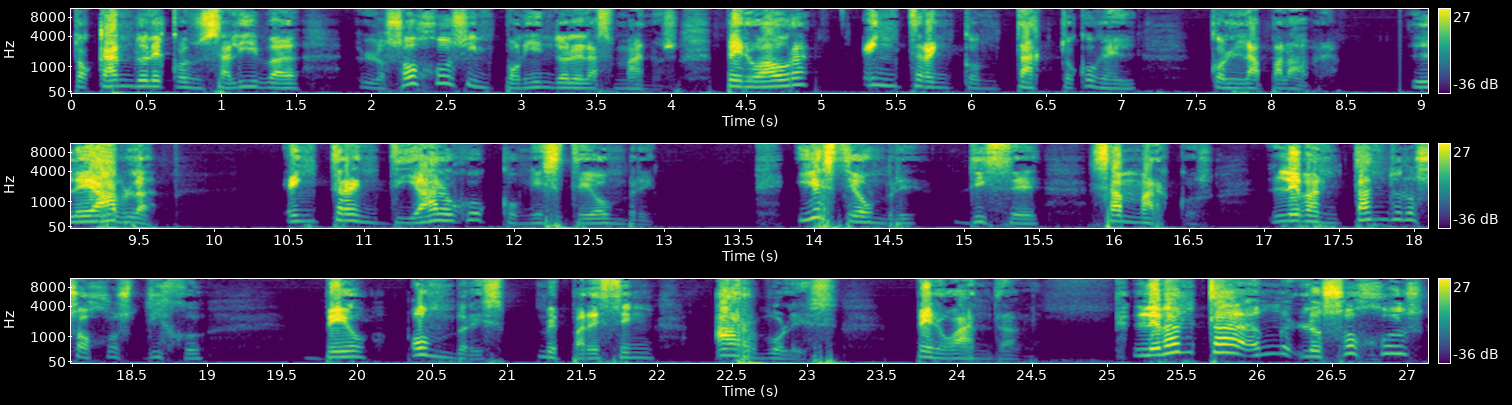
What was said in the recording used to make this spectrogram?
tocándole con saliva los ojos, imponiéndole las manos, pero ahora entra en contacto con él con la palabra. Le habla, entra en diálogo con este hombre. Y este hombre dice San Marcos, levantando los ojos, dijo, veo hombres, me parecen árboles, pero andan. Levantan los ojos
